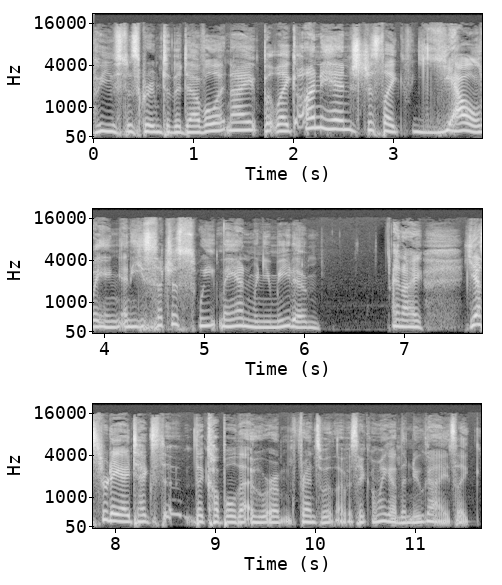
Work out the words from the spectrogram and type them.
who used to scream to the devil at night, but like unhinged, just like yelling. And he's such a sweet man when you meet him. And I, yesterday, I texted the couple that who I'm friends with. I was like, "Oh my god, the new guy is like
